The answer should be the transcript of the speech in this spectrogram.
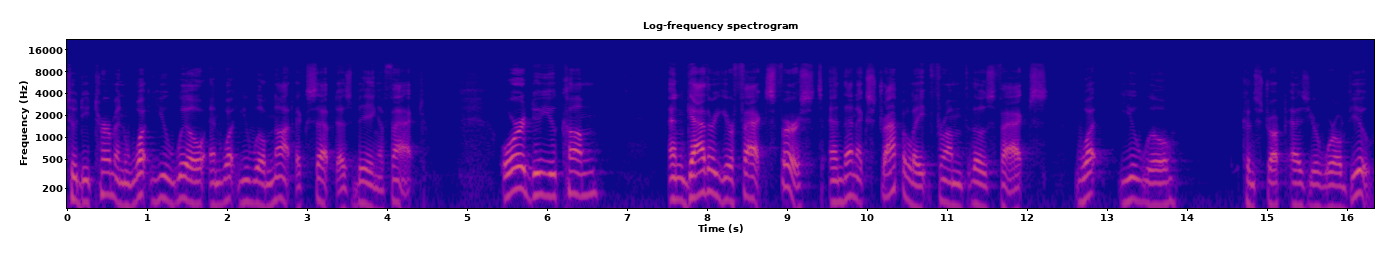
to determine what you will and what you will not accept as being a fact? Or do you come and gather your facts first and then extrapolate from those facts what you will construct as your worldview?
